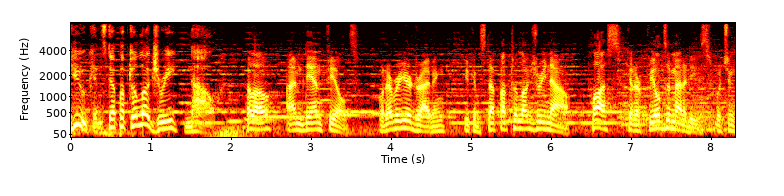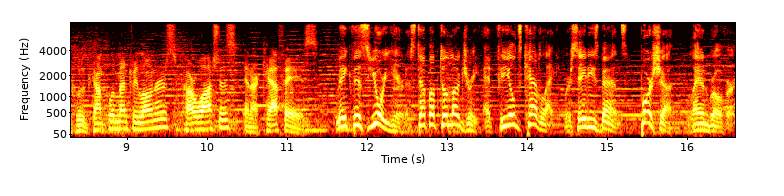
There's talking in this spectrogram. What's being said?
You can step up to luxury now. Hello, I'm Dan Fields. Whatever you're driving, you can step up to luxury now. Plus, get our Fields amenities, which include complimentary loaners, car washes, and our cafes. Make this your year to step up to luxury at Fields Cadillac, Mercedes Benz, Porsche, Land Rover,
